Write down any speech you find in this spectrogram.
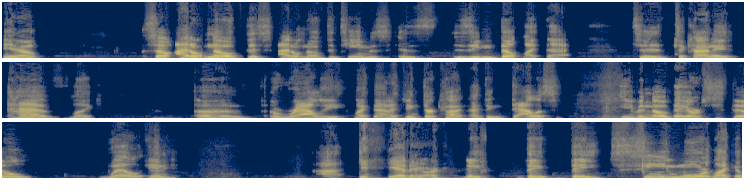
you know. So I don't know if this, I don't know if the team is is is even built like that to to kind of have like a a rally like that. I think they're kind. I think Dallas, even though they are still well in it, Yeah, they are. they they they seem more like a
